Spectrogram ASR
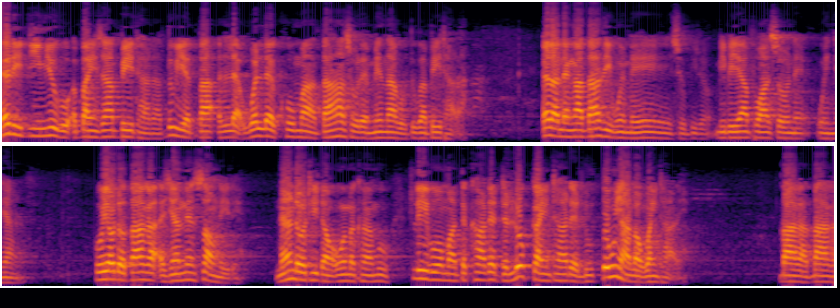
အဲ့ဒီပြည်မြို့ကိုအပိုင်စားပေးထားတာသူ့ရဲ့သားအလက်ဝက်လက်ခိုးမသားဆိုတဲ့မင်းသားကိုသူကပေးထားတာအဲ့ဒါနဲ့ငါသားစီဝင်မယ်ဆိုပြီးတော့မိဖုရားဖွာစောနဲ့ဝင်ကြတယ် ဟိုရောက်တော့သားကအရန်နဲ့စောင့်နေတယ်နန်းတော်ထိတောင်အဝင်မခံဘူးလှေပေါ်မှာတခါတည်းဒလွတ်ကင်ထားတဲ့လူ300လောက်ဝိုင်းထားတယ်။သားကသားက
